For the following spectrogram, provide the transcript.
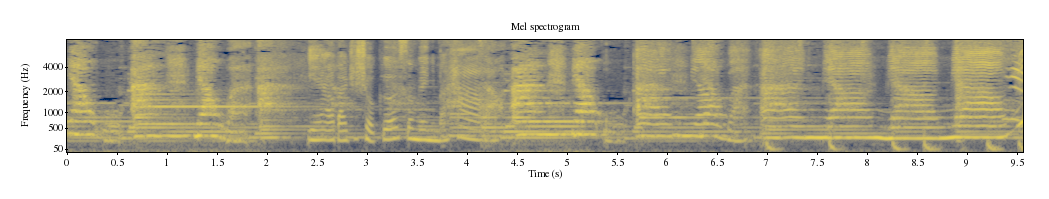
喵午安，喵晚安，也要把这首歌送给你们哈。早安，喵午安，喵晚安，喵喵喵喵。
